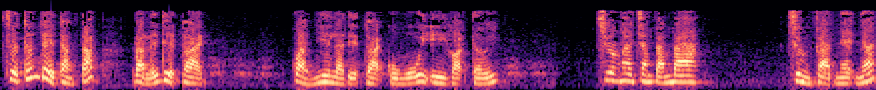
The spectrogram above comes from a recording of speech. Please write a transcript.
chợt thân thể thẳng tắp, đoạt lấy điện thoại. Quả nhiên là điện thoại của ngũ y gọi tới. chương 283 Trừng phạt nhẹ nhất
